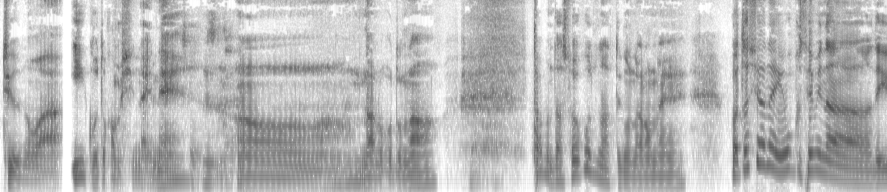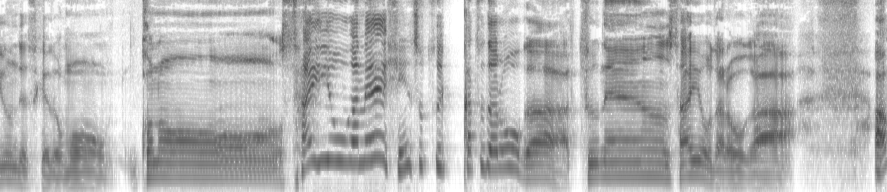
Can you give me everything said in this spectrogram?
ていうのはいいことかもしれないね。そうですね。うん、なるほどな。多分だ、そういうことになってくるんだろうね。私はね、よくセミナーで言うんですけども、この採用がね、新卒一括だろうが、通年採用だろうが、あん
